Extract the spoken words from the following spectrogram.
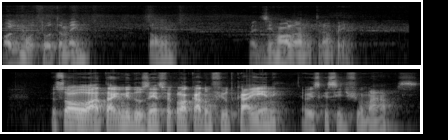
óleo de motor também. Então vai desenrolando o trampo aí. Pessoal, a Tag 1200 foi colocado um filtro Cayenne eu esqueci de filmar, rapaz.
